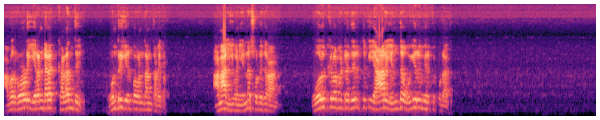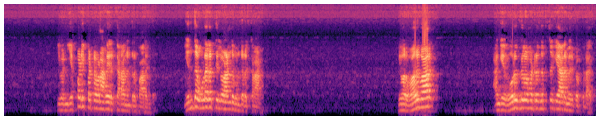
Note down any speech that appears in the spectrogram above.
அவர்களோடு இரண்டர கலந்து ஒன்று இருப்பவன் தான் தலைவன். ஆனால் இவன் என்ன சொல்லுகிறான்? ஒரு கிலோமீட்டர் தூரத்துக்கு யாரும் எந்த உயிரும் இருக்கக்கூடாது. இவன் எப்படிப்பட்டவனாக இருக்கிறான் என்று பாருங்கள். எந்த உலகத்தில் வாழ்ந்து கொண்டிருக்கிறான்? இவர் வருவார் அங்கே ஒரு கிலோமீட்டர் தூரத்துக்கு யாரும் இருக்கக்கூடாது.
